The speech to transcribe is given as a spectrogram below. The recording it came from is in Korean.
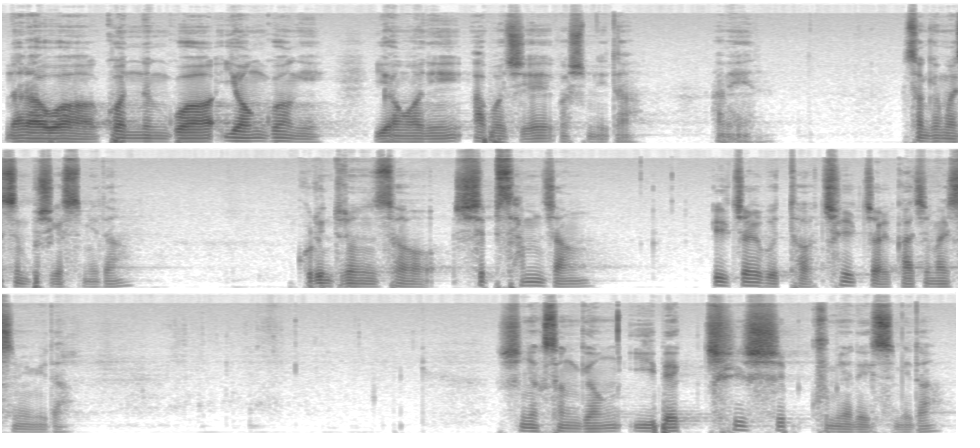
나라와 권능과 영광이 영원히 아버지의 것입니다. 아멘. 성경 말씀 보시겠습니다. 고린도전서 13장 1절부터 7절까지 말씀입니다. 신약 성경 279면에 있습니다.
